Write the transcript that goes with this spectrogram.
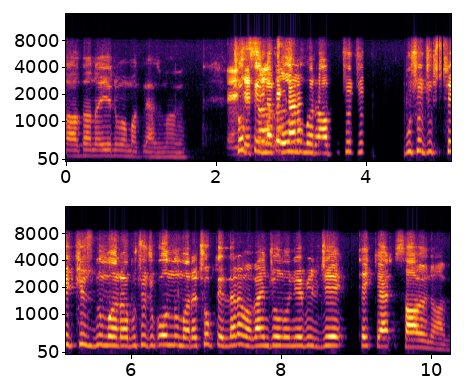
sağdan ayırmamak lazım abi. Bence Çok dediler sağda 10 kara- numara bu çocuk bu çocuk 8 numara bu çocuk 10 numara çok dediler ama bence onun oynayabileceği tek yer sağ ön abi.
